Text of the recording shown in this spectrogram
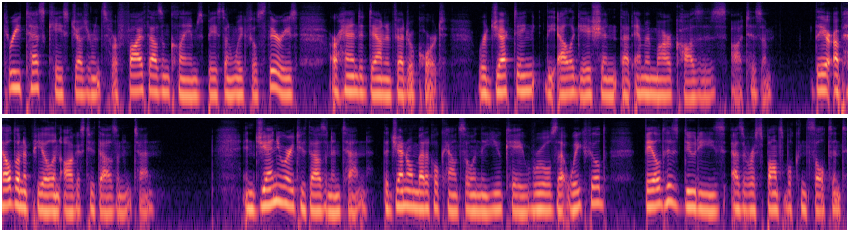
three test case judgments for 5,000 claims based on Wakefield's theories are handed down in federal court, rejecting the allegation that MMR causes autism. They are upheld on appeal in August 2010. In January 2010, the General Medical Council in the UK rules that Wakefield failed his duties as a responsible consultant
